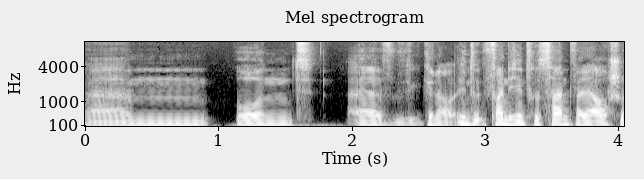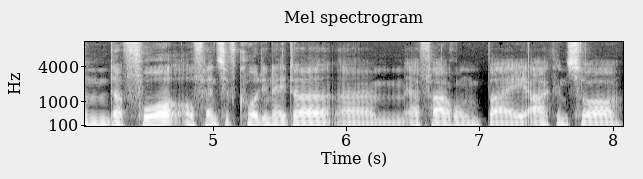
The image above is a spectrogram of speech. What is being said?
Ähm, und äh, genau, fand ich interessant, weil er auch schon davor Offensive Coordinator ähm, Erfahrung bei Arkansas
